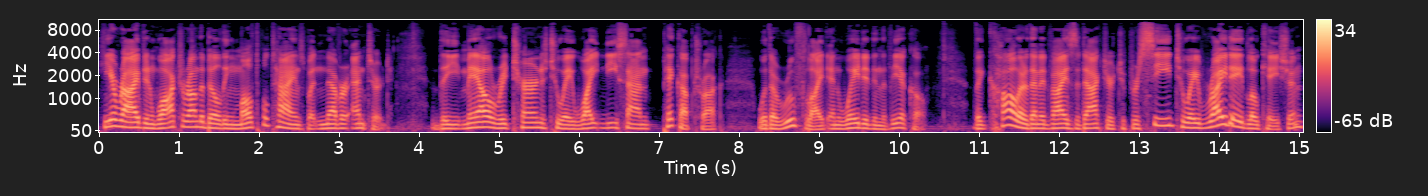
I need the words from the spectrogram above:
He arrived and walked around the building multiple times but never entered. The male returned to a white Nissan pickup truck with a roof light and waited in the vehicle. The caller then advised the doctor to proceed to a Rite Aid location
